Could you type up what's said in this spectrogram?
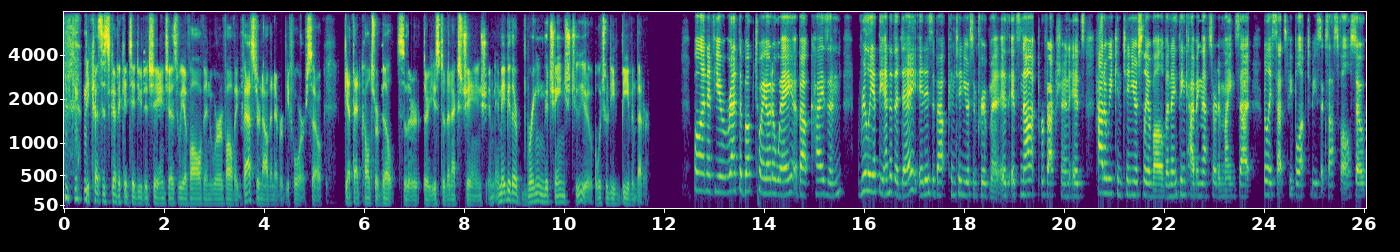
because it's going to continue to change as we evolve and we're evolving faster now than ever before. So get that culture built so they're they're used to the next change and, and maybe they're bringing the change to you which would be even better well, and if you read the book Toyota Way about Kaizen, really at the end of the day, it is about continuous improvement. It, it's not perfection. It's how do we continuously evolve? And I think having that sort of mindset really sets people up to be successful. So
